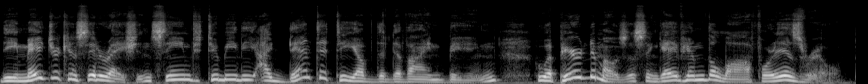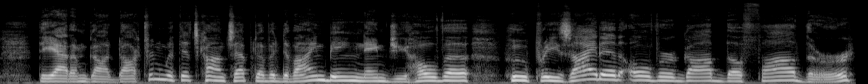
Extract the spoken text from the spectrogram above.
the major consideration seemed to be the identity of the divine being who appeared to Moses and gave him the law for Israel the Adam God doctrine with its concept of a divine being named Jehovah who presided over God the Father,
